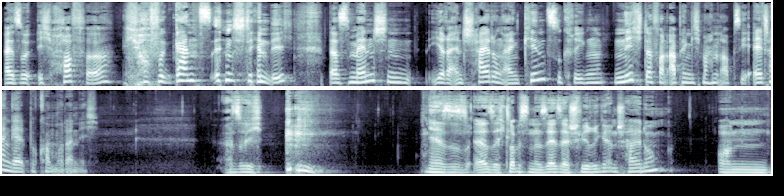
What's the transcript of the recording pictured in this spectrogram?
Also ich hoffe, ich hoffe ganz inständig, dass Menschen ihre Entscheidung, ein Kind zu kriegen, nicht davon abhängig machen, ob sie Elterngeld bekommen oder nicht. Also ich ja, ist, also ich glaube, es ist eine sehr, sehr schwierige Entscheidung. Und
